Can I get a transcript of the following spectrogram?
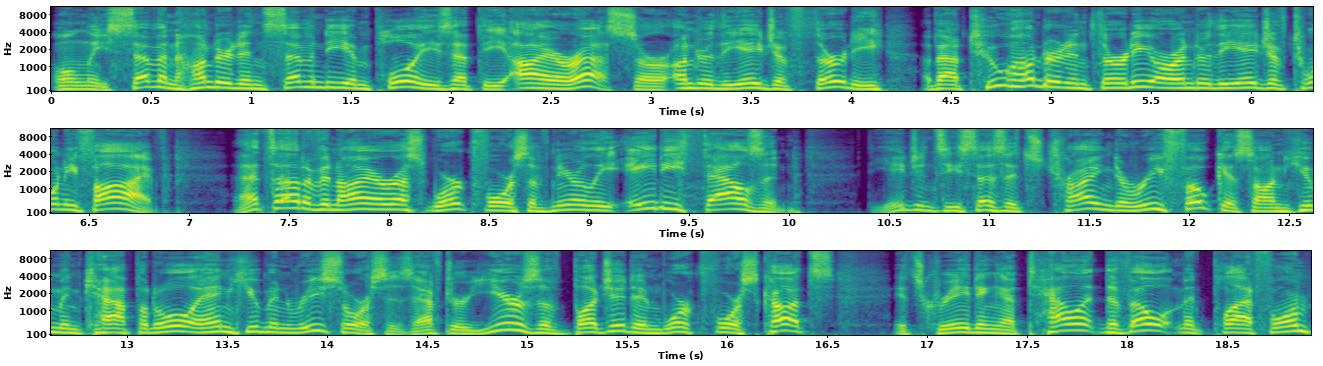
Only 770 employees at the IRS are under the age of 30. About 230 are under the age of 25. That's out of an IRS workforce of nearly 80,000. The agency says it's trying to refocus on human capital and human resources after years of budget and workforce cuts. It's creating a talent development platform,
